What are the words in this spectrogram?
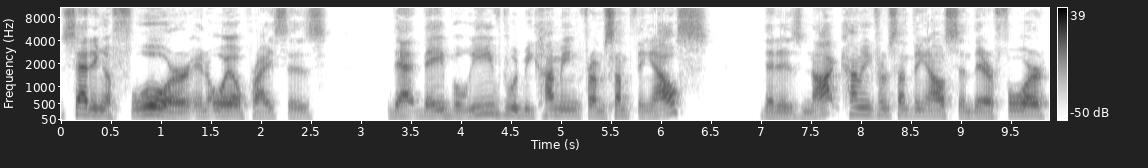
setting a floor in oil prices that they believed would be coming from something else that is not coming from something else, and therefore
